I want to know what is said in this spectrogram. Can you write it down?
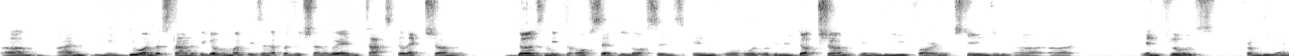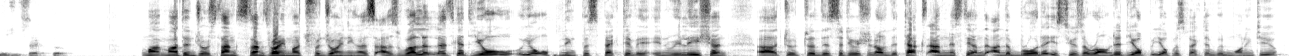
Um, and we do understand that the government is in a position where the tax collection does need to offset the losses in or, or the reduction in the foreign exchange in, uh, uh, inflows from the energy sector. Martin George, thanks, thanks very much for joining us as well. Let, us get your your opening perspective in, in relation uh, to, to the situation of the tax amnesty and the, and the broader issues around it. Your, your perspective, good morning to you.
